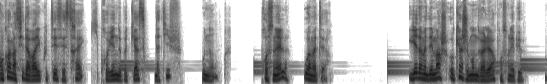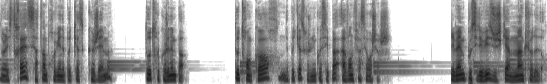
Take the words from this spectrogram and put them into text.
Encore merci d'avoir écouté ces extraits qui proviennent de podcasts natifs ou non, professionnels ou amateurs. Il y a dans ma démarche aucun jugement de valeur concernant les pubs. Dans l'extrait, certains proviennent de podcasts que j'aime, d'autres que je n'aime pas. D'autres encore, des podcasts que je ne connaissais pas avant de faire ces recherches. J'ai même poussé les vis jusqu'à m'inclure dedans.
